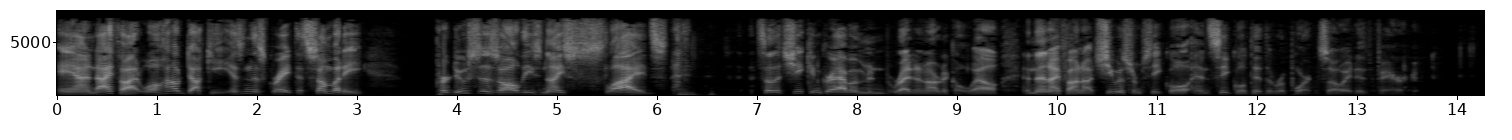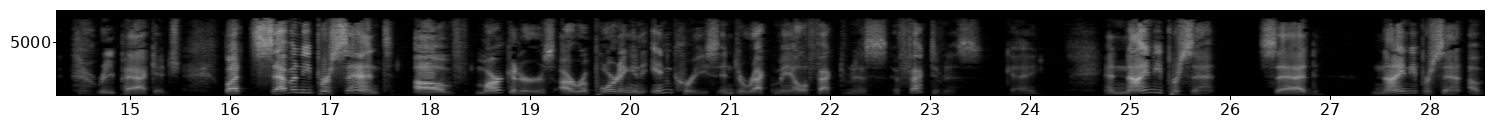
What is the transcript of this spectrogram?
And I thought, well, how ducky! Isn't this great that somebody produces all these nice slides so that she can grab them and write an article. Well, and then I found out she was from Sequel and Sequel did the report, so it is fair. Repackaged. But 70% of marketers are reporting an increase in direct mail effectiveness, effectiveness, okay? And 90% said 90% of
